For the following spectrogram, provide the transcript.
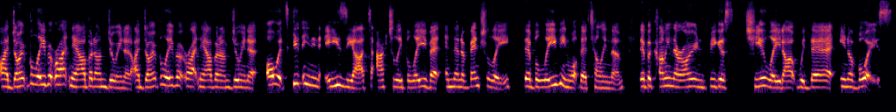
I don't believe it right now, but I'm doing it. I don't believe it right now, but I'm doing it. Oh, it's getting easier to actually believe it. And then eventually they're believing what they're telling them. They're becoming their own biggest cheerleader with their inner voice.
